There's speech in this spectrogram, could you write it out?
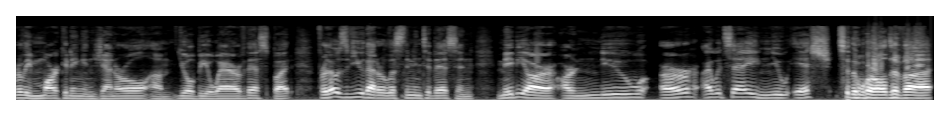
really marketing in general, um, you'll be aware of this. But for those of you that are listening to this and maybe are are newer, I would say new-ish to the world of uh,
